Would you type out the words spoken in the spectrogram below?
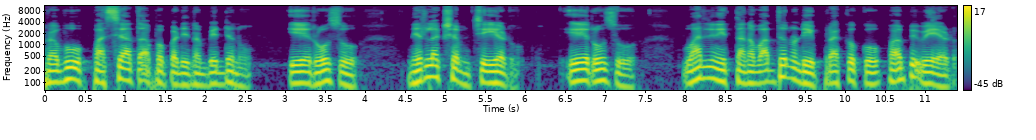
ప్రభు పశ్చాత్తాపడిన బిడ్డను ఏ రోజు నిర్లక్ష్యం చేయడు. ఏ రోజు వారిని తన వద్ద నుండి ప్రక్కకు పంపివేయడు.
